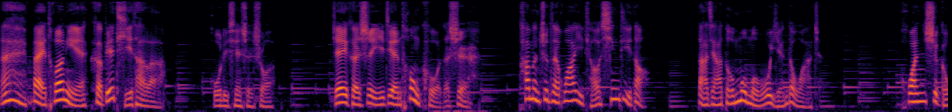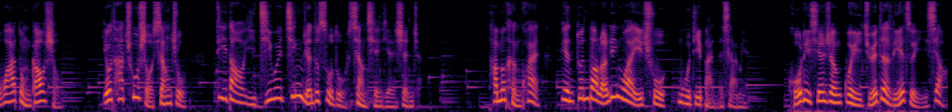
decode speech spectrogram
哎，拜托你可别提它了。狐狸先生说：“这可是一件痛苦的事。”他们正在挖一条新地道，大家都默默无言地挖着。欢是个挖洞高手，由他出手相助，地道以极为惊人的速度向前延伸着。他们很快便蹲到了另外一处木地板的下面。狐狸先生诡谲地咧嘴一笑，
